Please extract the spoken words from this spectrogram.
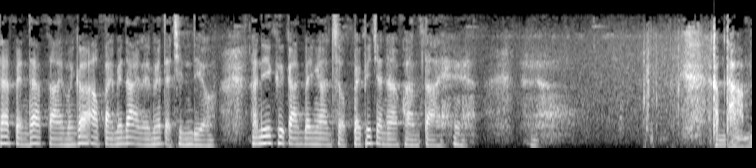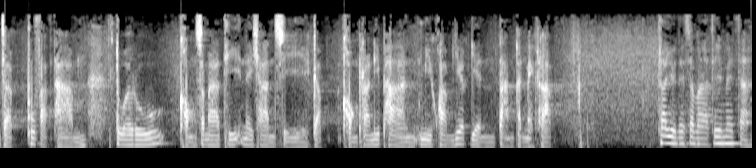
แทบเป็นแทบตายมันก็เอาไปไม่ได้เลยแม้แต่ชิ้นเดียว อันนี้คือการไปงานศพไปพิจารณาความตาย คำถามจากผู้ฝากถาม ตัวรู้ของสมาธิในฌานสี่กับของพระนิพพานมีความเยือกเย็นต่างกันไหมครับ ถ้าอยู่ในสมาธิไม่ต่าง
